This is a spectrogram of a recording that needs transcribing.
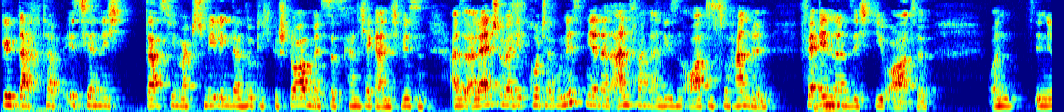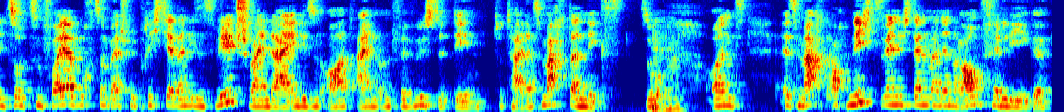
gedacht habe, ist ja nicht das, wie Max Schmeling da wirklich gestorben ist, das kann ich ja gar nicht wissen. Also allein schon, weil die Protagonisten ja dann anfangen, an diesen Orten zu handeln, verändern mhm. sich die Orte. Und in dem Zurück zum Feuerbuch zum Beispiel bricht ja dann dieses Wildschwein da in diesen Ort ein und verwüstet den total. Das macht dann nichts. So. Mhm. Und es macht auch nichts, wenn ich dann mal den Raum verlege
